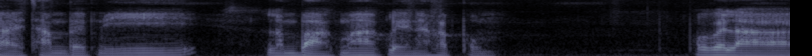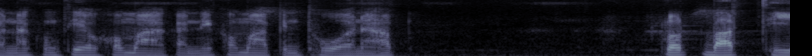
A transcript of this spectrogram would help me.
ถ่ายทำแบบนี้ลำบากมากเลยนะครับ ผม เพราะเวลานักท่องเที่ยวเข้ามากันนี่เข้ามาเป็นทัวร์นะครับ รถบัสที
